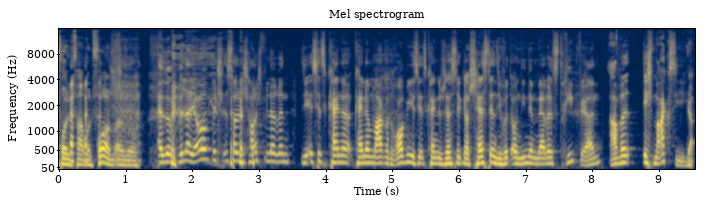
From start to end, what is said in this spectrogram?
vollen Farben und Form. Also, also Mila Jovovich ist halt eine Schauspielerin. Sie ist jetzt keine, keine Margot Robbie, ist jetzt keine Jessica Chastain, sie wird auch nie eine Meryl Streep werden. Aber ich mag sie. Ja.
